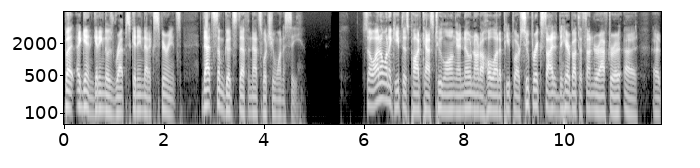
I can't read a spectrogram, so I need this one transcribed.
But again, getting those reps, getting that experience, that's some good stuff and that's what you want to see. So I don't want to keep this podcast too long. I know not a whole lot of people are super excited to hear about the Thunder after a, a, a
